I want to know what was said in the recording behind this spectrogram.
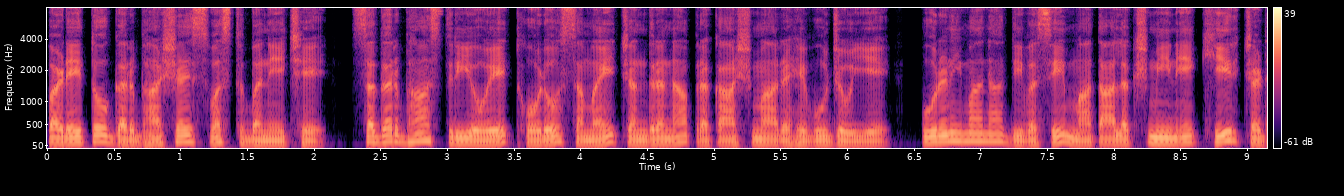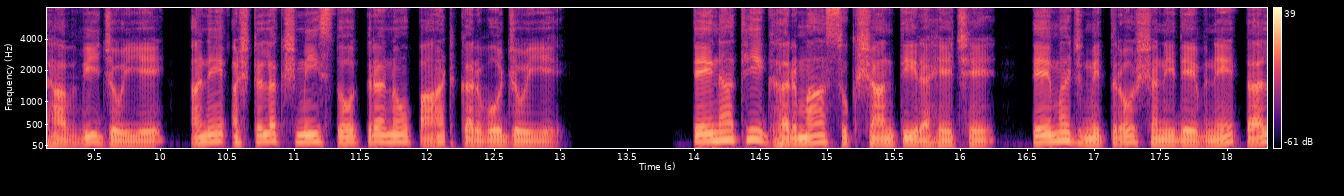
પડે તો ગર્ભાશય સ્વસ્થ બને છે. સગર્ભા સ્ત્રીઓએ થોડો સમય ચંદ્રના પ્રકાશમાં રહેવું જોઈએ. પૂર્ણિમાના દિવસે માતાલક્ષ્મીને ખીર ચઢાવવી જોઈએ અને અષ્ટલક્ષ્મી સ્તોત્રનો પાઠ કરવો જોઈએ. તેનાથી ઘરમાં સુખ શાંતિ રહે છે. તેમજ મિત્રો શનિદેવને તલ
